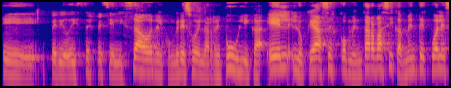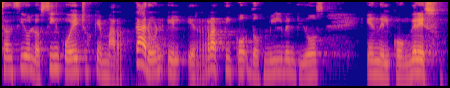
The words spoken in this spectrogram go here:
eh, periodista especializado en el Congreso de la República. Él lo que hace es comentar básicamente cuáles han sido los cinco hechos que marcaron el errático 2022 en el Congreso.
